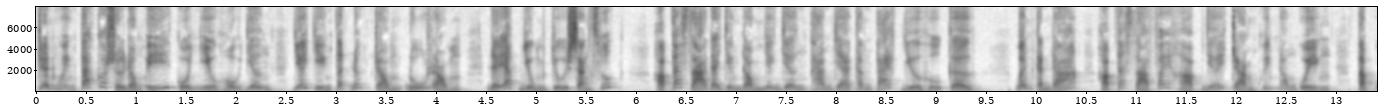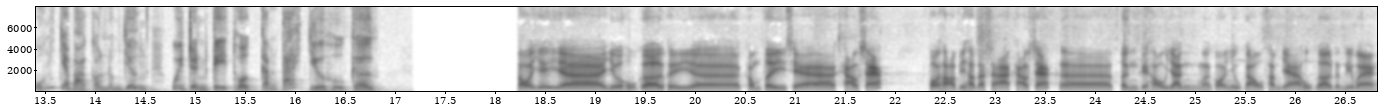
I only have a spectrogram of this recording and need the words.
Trên nguyên tắc có sự đồng ý của nhiều hộ dân với diện tích đất trồng đủ rộng để áp dụng chuỗi sản xuất, hợp tác xã đã vận động nhân dân tham gia canh tác dừa hữu cơ. Bên cạnh đó, hợp tác xã phối hợp với trạm khuyến nông quyện tập huấn cho bà con nông dân quy trình kỹ thuật canh tác dừa hữu cơ. Đối với à, uh, dừa hữu cơ thì uh, công ty sẽ khảo sát, phối hợp với hợp tác xã khảo sát uh, từng cái hộ dân mà có nhu cầu tham gia hữu cơ trên địa bàn.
